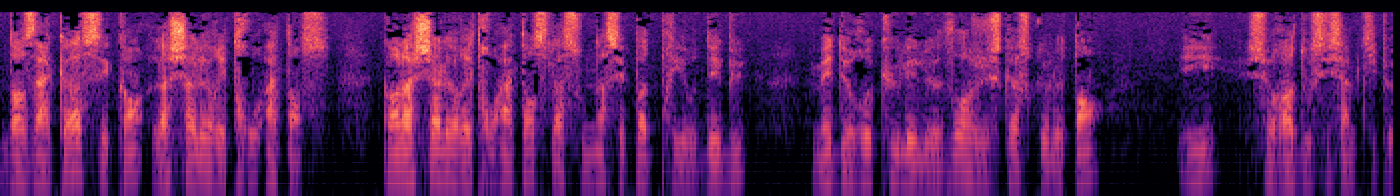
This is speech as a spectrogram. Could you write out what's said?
dans un cas, c'est quand la chaleur est trop intense. Quand la chaleur est trop intense, la sunna c'est pas de prier au début, mais de reculer le dhuhr jusqu'à ce que le temps il se radoucisse un petit peu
